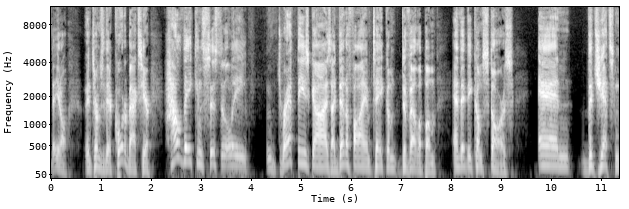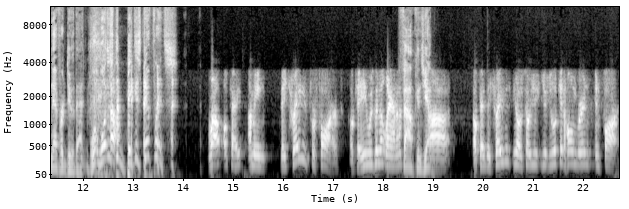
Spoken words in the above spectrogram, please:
you know, in terms of their quarterbacks here, how they consistently draft these guys, identify them, take them, develop them, and they become stars. And the Jets never do that. What, what is the biggest difference? Well, okay. I mean, they traded for Favre. Okay, he was in Atlanta. Falcons, yeah. Uh, okay, they traded. You know, so you, you you look at Holmgren and Favre,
